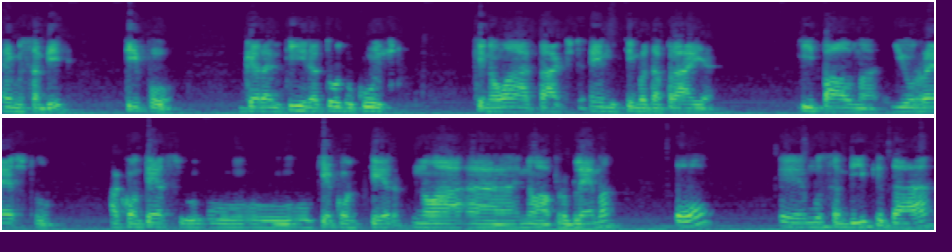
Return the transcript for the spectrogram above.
em Moçambique, tipo garantir a todo custo que não há ataques em cima da praia e Palma e o resto acontece o, o, o que acontecer, não há, ah, não há problema, ou eh, Moçambique dá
